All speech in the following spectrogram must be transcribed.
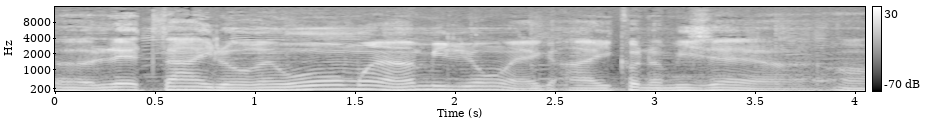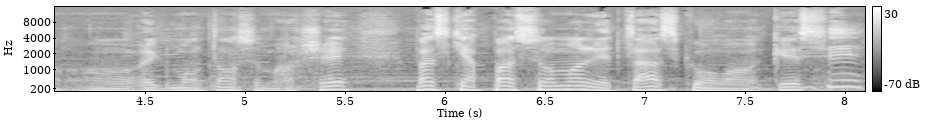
euh, l'État il aurait au moins un million à, économiser euh, en, en réglementant ce marché parce qu'il n'y a pas seulement les taxes qu'on va encaisser,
